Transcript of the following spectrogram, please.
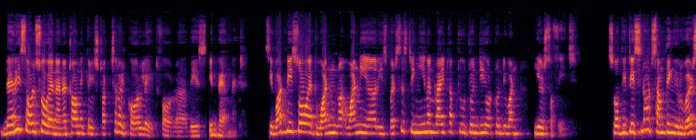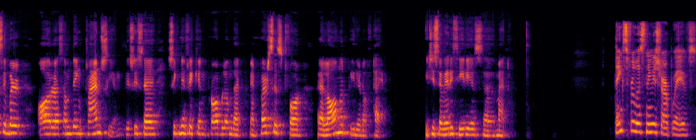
there is also an anatomical structural correlate for uh, this impairment. See, what we saw at one, one year is persisting even right up to 20 or 21 years of age. So, it is not something reversible or uh, something transient. This is a significant problem that may persist for a longer period of time, which is a very serious uh, matter. Thanks for listening to Sharp Waves.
